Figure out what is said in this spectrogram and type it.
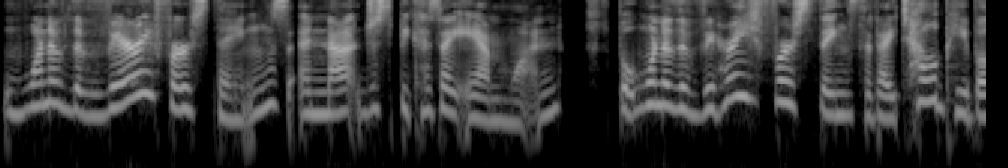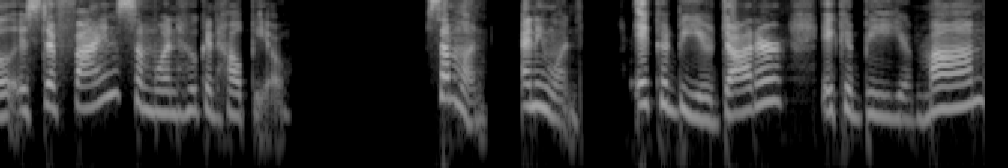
one of the very first things, and not just because I am one, but one of the very first things that I tell people is to find someone who can help you. Someone, anyone. It could be your daughter, it could be your mom,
